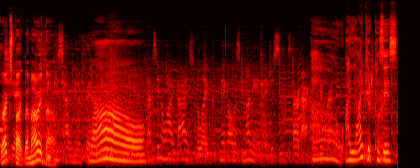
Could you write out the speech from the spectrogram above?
Greg's back. They're married now. He's having an affair. Wow. I've seen a lot of guys who like make all this money and they just start acting oh, different. Oh, I like it because it's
